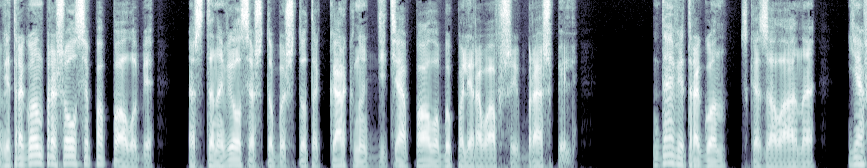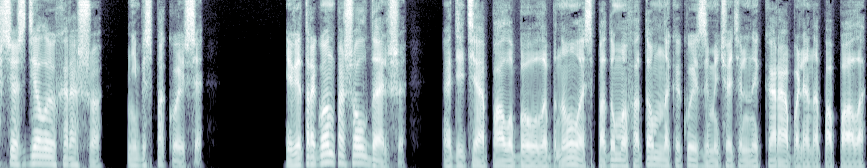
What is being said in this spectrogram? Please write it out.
Ветрогон прошелся по палубе, остановился, чтобы что-то каркнуть дитя палубы, полировавший брашпиль. «Да, Ветрогон», — сказала она, — «я все сделаю хорошо, не беспокойся». И Ветрогон пошел дальше — а дитя палубы улыбнулась, подумав о том, на какой замечательный корабль она попала,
